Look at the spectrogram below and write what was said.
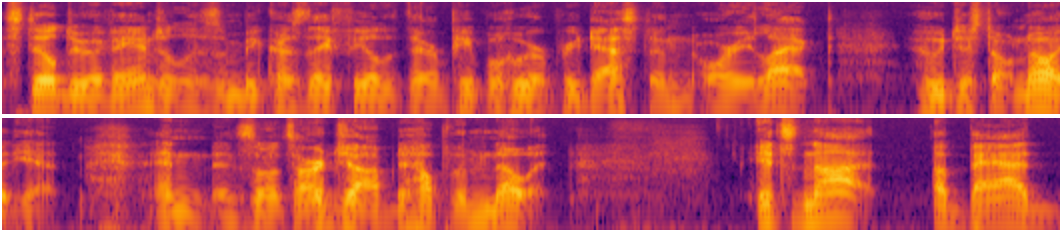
still do evangelism because they feel that there are people who are predestined or elect who just don't know it yet. And and so it's our job to help them know it. It's not a bad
